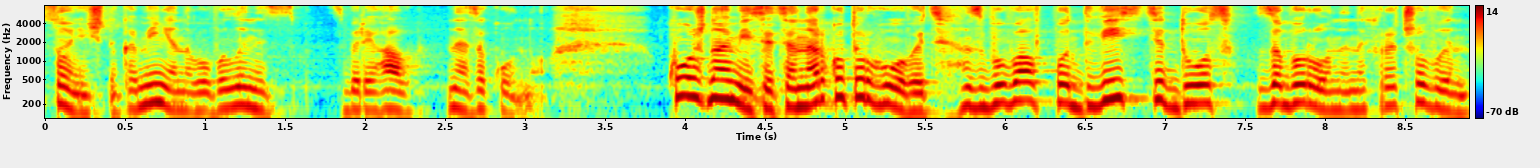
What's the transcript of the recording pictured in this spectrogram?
Сонячне каміння Нововолинець зберігав незаконно. Кожного місяця наркоторговець збував по 200 доз заборонених речовин.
